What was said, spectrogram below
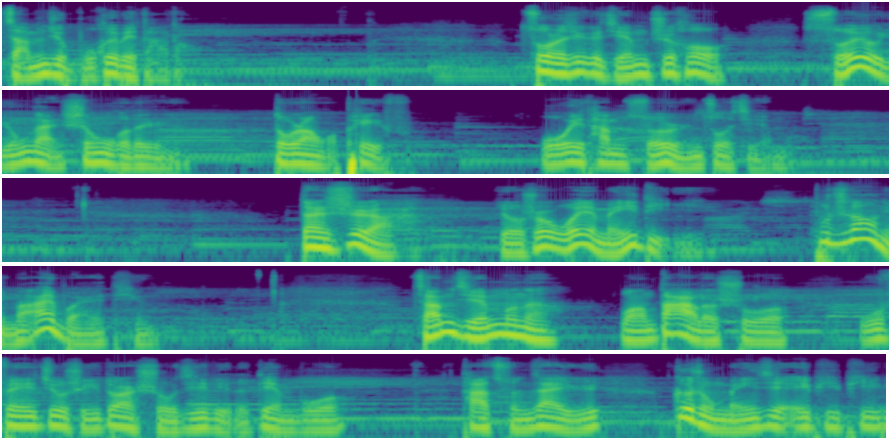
咱们就不会被打倒。做了这个节目之后，所有勇敢生活的人，都让我佩服。我为他们所有人做节目。但是啊，有时候我也没底，不知道你们爱不爱听。咱们节目呢，往大了说，无非就是一段手机里的电波，它存在于各种媒介 APP。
